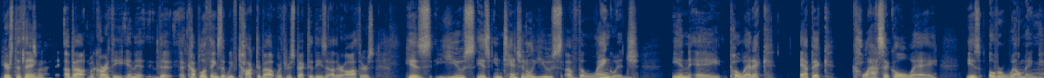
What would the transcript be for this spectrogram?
Here's the thing what I think. about McCarthy and it, the, a couple of things that we've talked about with respect to these other authors. His use, his intentional use of the language in a poetic, epic, classical way is overwhelming.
